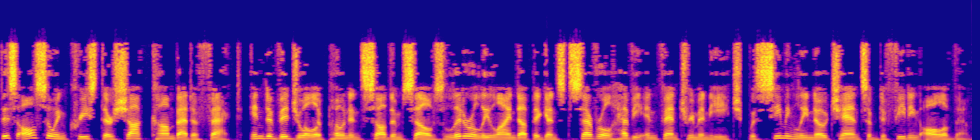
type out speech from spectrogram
This also increased their shock combat effect. Individual opponents saw themselves literally lined up against several heavy infantrymen each, with seemingly no chance of defeating all of them.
